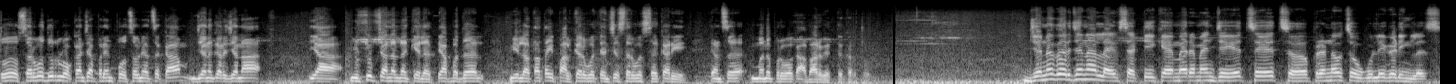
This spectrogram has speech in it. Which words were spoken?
तो सर्वदूर लोकांच्यापर्यंत पोहोचवण्याचं काम जनगर्जना या यूट्यूब चॅनलनं केलं. त्याबद्दल मी लताताई पालकर व त्यांचे सर्व सहकारी त्यांचं मनपूर्वक आभार व्यक्त करतो. जनगर्जना लाईव्हसाठी कॅमेरामॅन जयद सय्यदसह प्रणव चौगुले गडिंगलस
